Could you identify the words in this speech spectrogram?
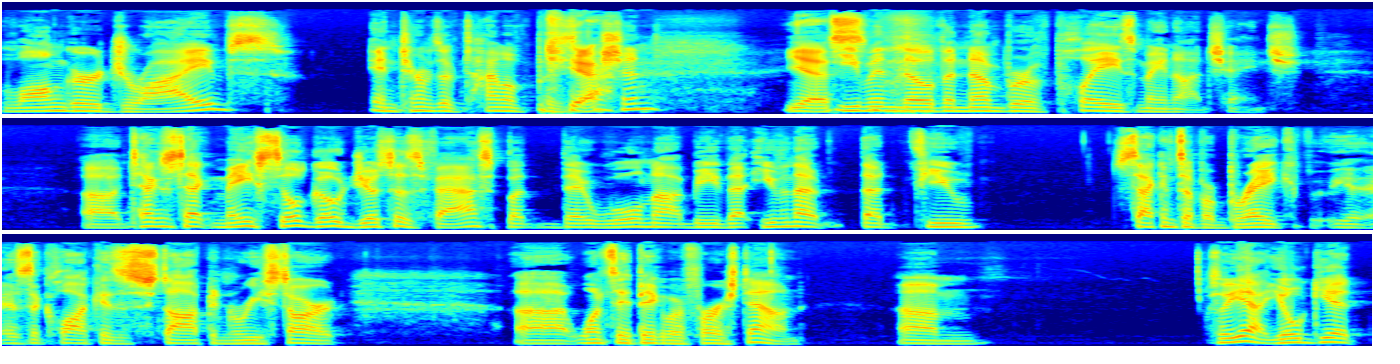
longer drives in terms of time of possession Yes. even though the number of plays may not change. Uh, Texas Tech may still go just as fast, but there will not be that even that that few seconds of a break as the clock is stopped and restart uh, once they pick up a first down. Um, so yeah, you'll get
